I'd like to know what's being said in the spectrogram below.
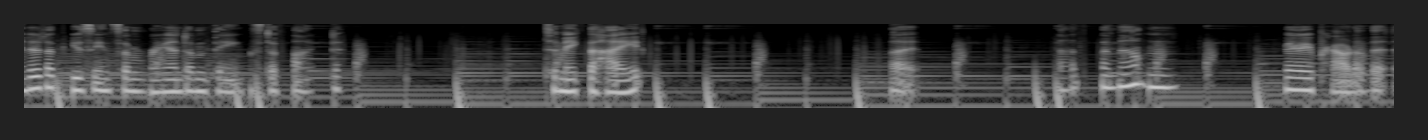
ended up using some random things to find to make the height. But that's the mountain. Very proud of it.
